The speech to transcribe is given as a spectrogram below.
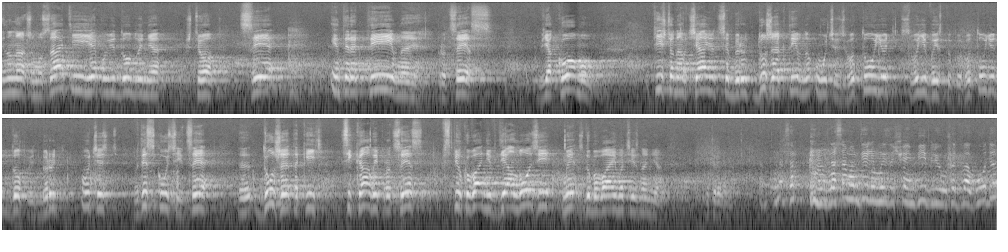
і на нашому сайті є повідомлення, що це інтерактивний процес, в якому ті, що навчаються, беруть дуже активну участь, готують свої виступи, готують доповідь, беруть участь в дискусії. Це е, дуже такий цікавий процес в спілкуванні, в діалозі ми здобуваємо ці знання. Вікторія Іванівна. На сам- На самом деле мы изучаем Библию уже два года.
